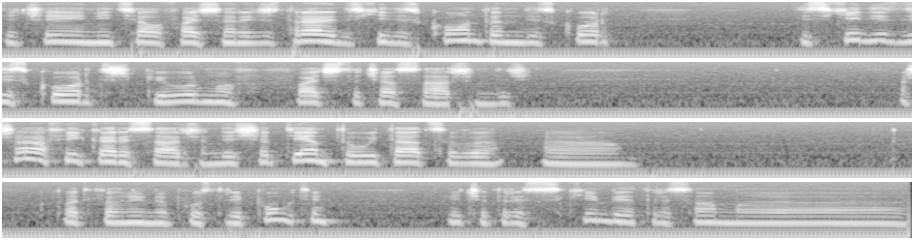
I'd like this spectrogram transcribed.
De ce inițial faci înregistrare, deschideți cont în Discord, deschideți Discord și pe urmă faceți acea sarcină. Deci, așa fiecare sarcină. Deci, atent, uitați-vă, uh, cu toate că la mine mi-a pus 3 puncte, aici trebuie să schimbe, trebuie să am uh,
